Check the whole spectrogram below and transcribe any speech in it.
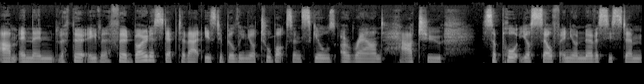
Um, and then the third, even a third bonus step to that is to building your toolbox and skills around how to support yourself and your nervous system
